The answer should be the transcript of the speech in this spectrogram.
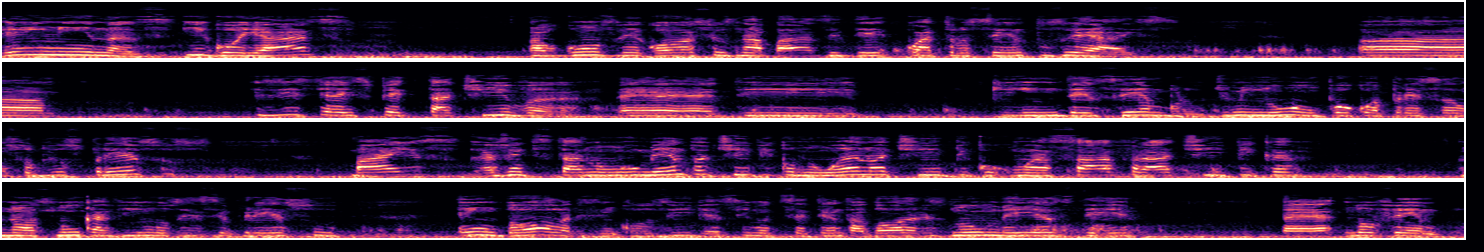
Em Minas e Goiás, alguns negócios na base de 400 reais. Uh, existe a expectativa é, de que em dezembro diminua um pouco a pressão sobre os preços, mas a gente está num momento atípico, num ano atípico, uma safra atípica. Nós nunca vimos esse preço em dólares, inclusive acima de 70 dólares, no mês de é, novembro.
